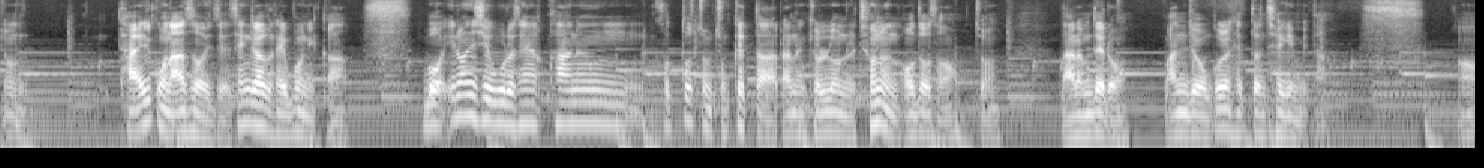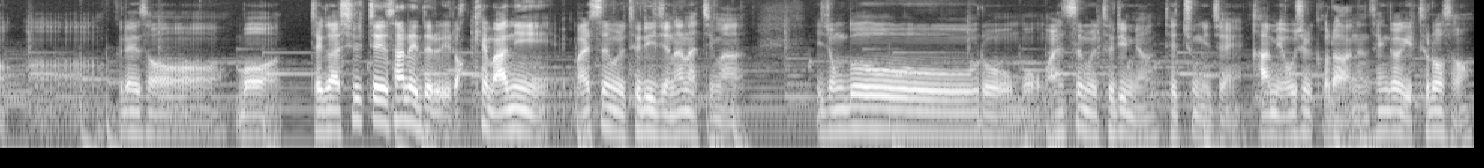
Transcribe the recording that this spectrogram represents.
좀 다 읽고 나서 이제 생각을 해보니까 뭐 이런 식으로 생각하는 것도 좀 좋겠다라는 결론을 저는 얻어서 좀 나름대로 만족을 했던 책입니다. 어, 어, 그래서 뭐 제가 실제 사례들을 이렇게 많이 말씀을 드리진 않았지만 이 정도로 뭐 말씀을 드리면 대충 이제 감이 오실 거라는 생각이 들어서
